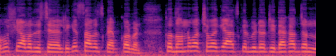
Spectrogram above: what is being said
অবশ্যই আমাদের চ্যানেলটিকে সাবস্ক্রাইব করবেন। তো ধন্যবাদ সবাইকে আজকের ভিডিওটি দেখার জন্য।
